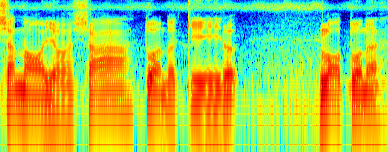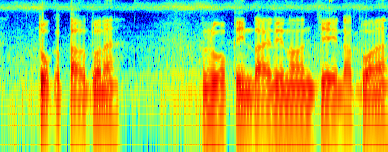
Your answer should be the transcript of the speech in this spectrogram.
Sa nò giờ sa tuần là kế lo tuần à tuần cái tàu tuần à. Lúa kinh tài thì nó chế đã tuần à.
